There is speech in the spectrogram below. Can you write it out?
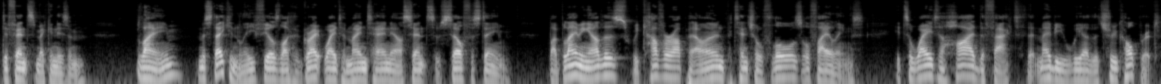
Defense mechanism. Blame, mistakenly, feels like a great way to maintain our sense of self-esteem. By blaming others, we cover up our own potential flaws or failings. It's a way to hide the fact that maybe we are the true culprit,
